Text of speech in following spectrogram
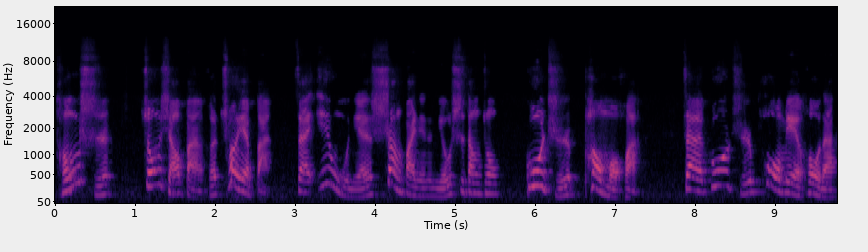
同时，中小板和创业板在一五年上半年的牛市当中，估值泡沫化，在估值破灭后呢，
